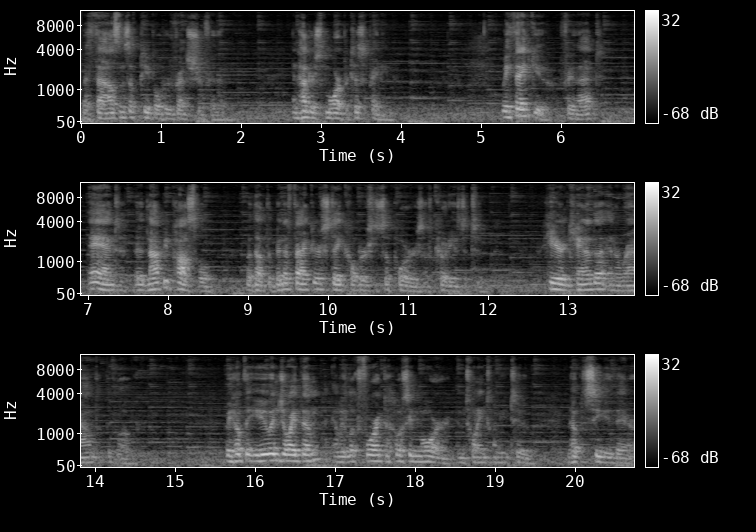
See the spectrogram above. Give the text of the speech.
with thousands of people who've registered for them and hundreds more participating. We thank you for that, and it would not be possible without the benefactors, stakeholders, and supporters of Coady Institute here in Canada and around the globe. We hope that you enjoyed them, and we look forward to hosting more in 2022 and hope to see you there.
